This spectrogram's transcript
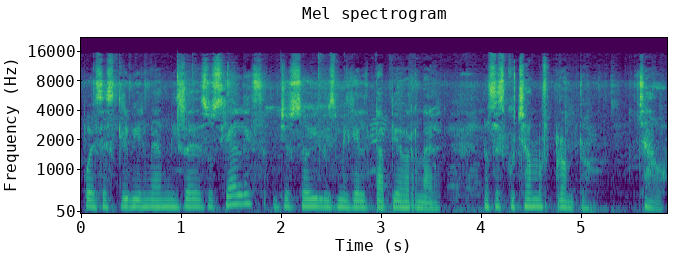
puedes escribirme en mis redes sociales. Yo soy Luis Miguel Tapia Bernal. Nos escuchamos pronto. Chao.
